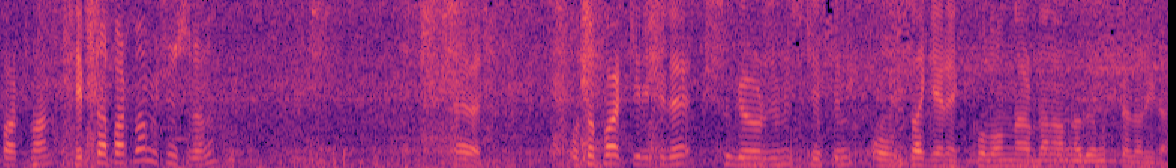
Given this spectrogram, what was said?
apartman. Hepsi apartman mı üçüncü sıranın? Evet. Otopark girişi de şu gördüğünüz kesim olsa gerek kolonlardan anladığımız kadarıyla.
